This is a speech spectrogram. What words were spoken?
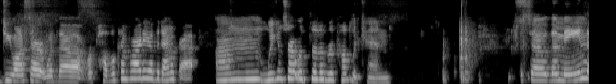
do you want to start with the Republican Party or the Democrat? Um, we can start with the Republican. So the main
